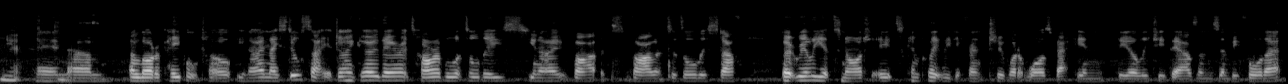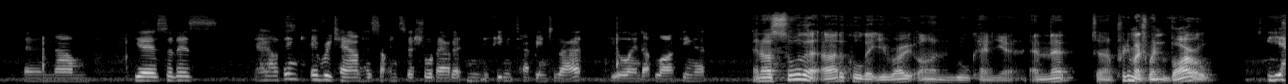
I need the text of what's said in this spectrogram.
Yeah. And um, a lot of people told, you know, and they still say it, don't go there, it's horrible, it's all these, you know, vi- it's violence, it's all this stuff. But really, it's not. It's completely different to what it was back in the early 2000s and before that. And um, yeah, so there's, yeah, I think every town has something special about it. And if you can tap into that, you'll end up liking it. And I saw that article that you wrote on Wilcannia, and that uh, pretty much went viral. Yeah,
